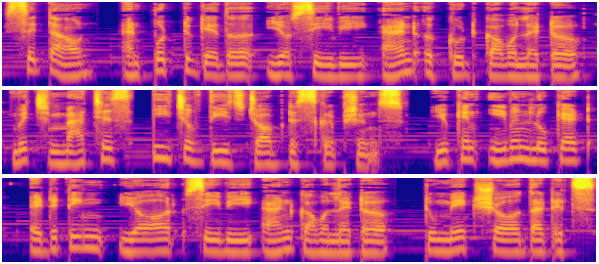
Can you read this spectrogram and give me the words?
sit down and put together your CV and a good cover letter which matches each of these job descriptions. You can even look at editing your CV and cover letter to make sure that it's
